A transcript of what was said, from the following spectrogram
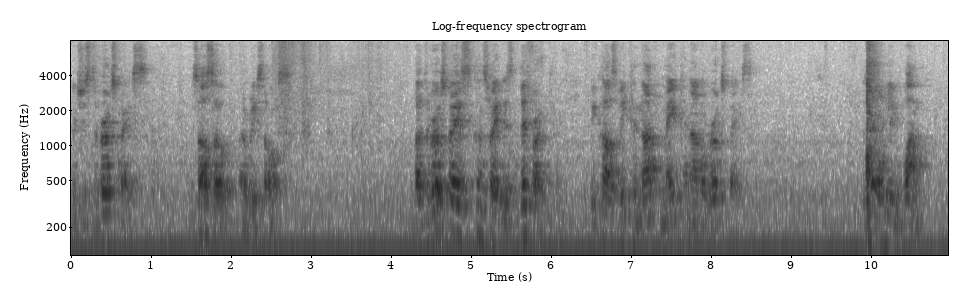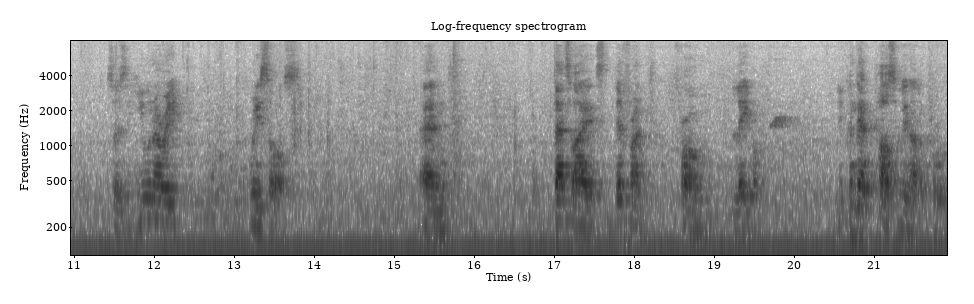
which is the workspace. It's also a resource. But the workspace constraint is different because we cannot make another workspace. There's only one. So it's a unary resource. And that's why it's different from labor. You can get possibly another crew,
